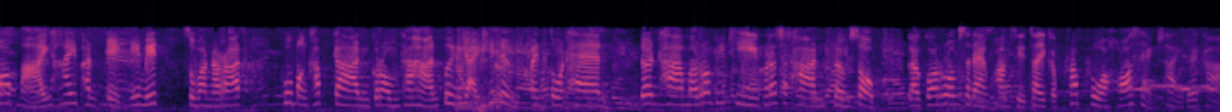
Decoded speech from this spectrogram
มอบหมายให้พันเอกนิมิตรสุวรรณรัตน์ผู้บังคับการกรมทหารปืนใหญ่ที่หนึ่งเป็นตัวแทน เดินทางมาร่วมพิธีพระราชทานเพลิงศพ แล้วก็ร่วมแสดงความเสียใจกับครอบครัวฮ้อแสงชัยด้วยค่ะ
